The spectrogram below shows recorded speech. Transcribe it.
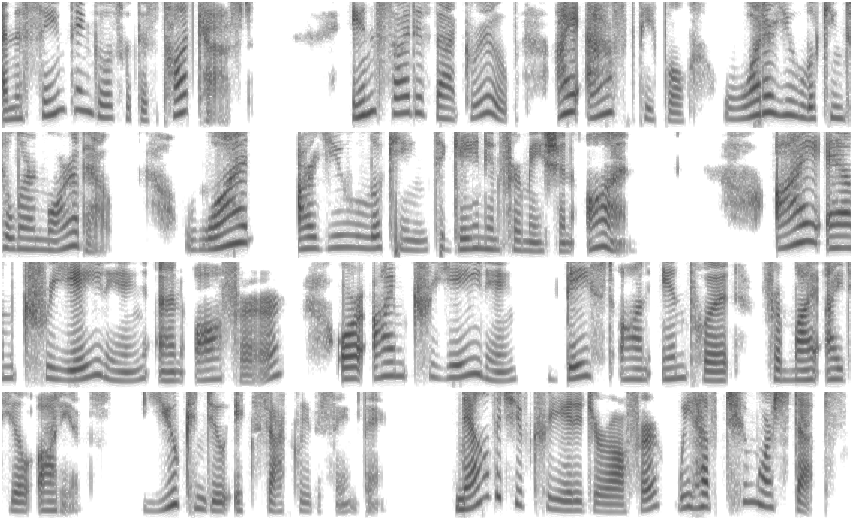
And the same thing goes with this podcast inside of that group, I ask people, what are you looking to learn more about? What are you looking to gain information on? I am creating an offer or I'm creating based on input from my ideal audience. You can do exactly the same thing. Now that you've created your offer, we have two more steps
